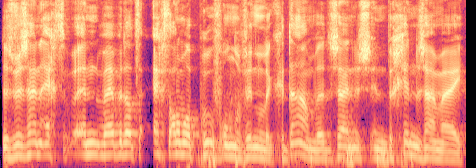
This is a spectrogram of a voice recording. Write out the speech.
Dus we zijn echt, en we hebben dat echt allemaal proefondervindelijk gedaan. We zijn dus in het begin zijn wij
